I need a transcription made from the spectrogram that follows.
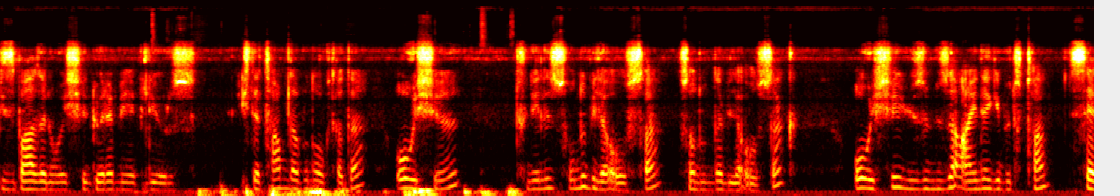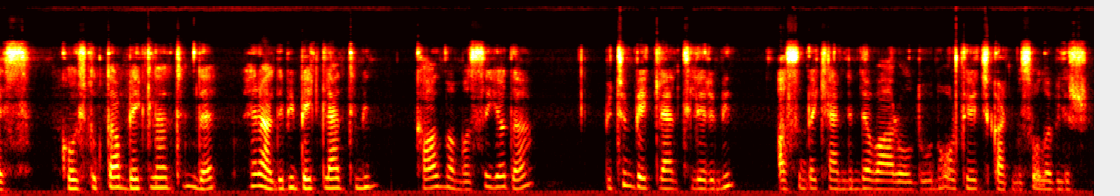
biz bazen o ışığı göremeyebiliyoruz. İşte tam da bu noktada o ışığı tünelin sonu bile olsa, sonunda bile olsak o ışığı yüzümüze ayna gibi tutan ses. Koçluktan beklentim de herhalde bir beklentimin kalmaması ya da bütün beklentilerimin aslında kendimde var olduğunu ortaya çıkartması olabilir.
